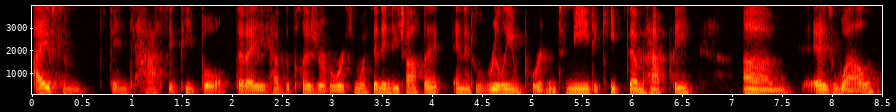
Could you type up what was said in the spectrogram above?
I have some fantastic people that I have the pleasure of working with in Indi Chocolate, and it's really important to me to keep them happy um, as well.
